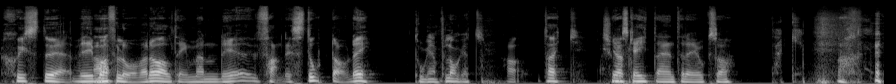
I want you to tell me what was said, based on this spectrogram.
Schysst du är. Vi är Ja. bara förlovade och allting men det, fan, det är stort av dig. Tog en förlaget. Ja, tack. Varsågod. Jag ska hitta en till dig också. Tack.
